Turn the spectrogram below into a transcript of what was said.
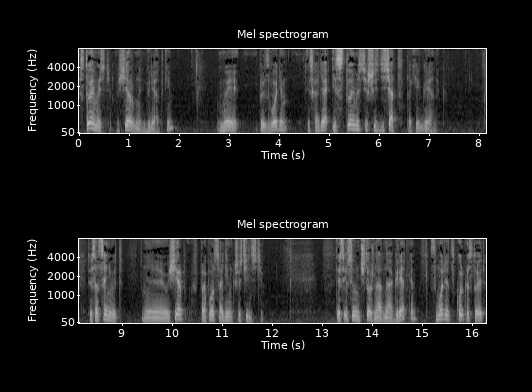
стоимость ущербной грядки мы производим, исходя из стоимости 60 таких грядок. То есть, оценивает э, ущерб в пропорции 1 к 60. То есть, если уничтожена одна грядка, смотрит, сколько стоит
